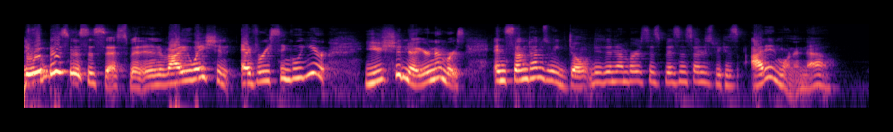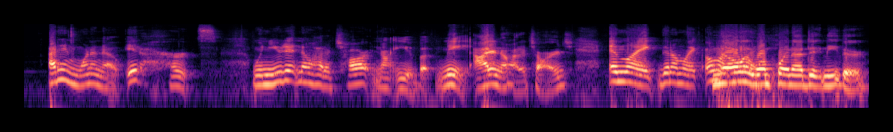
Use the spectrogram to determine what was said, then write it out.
do a business assessment and an evaluation every single year. You should know your numbers. And sometimes we don't do the numbers as business owners because i didn't want to know. I didn't want to know. It hurts when you didn't know how to charge not you but me i didn't know how to charge. And like then i'm like oh my No, god. at one point I didn't either.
